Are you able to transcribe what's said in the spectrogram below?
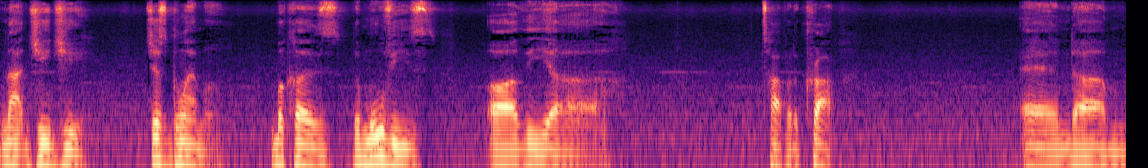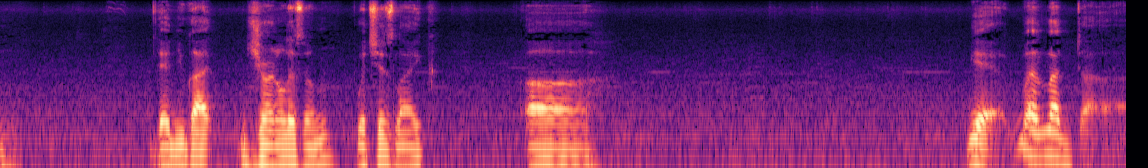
not GG, just glamour. Because the movies are the uh, top of the crop. And um, then you got journalism, which is like. Uh, yeah, well, not uh,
